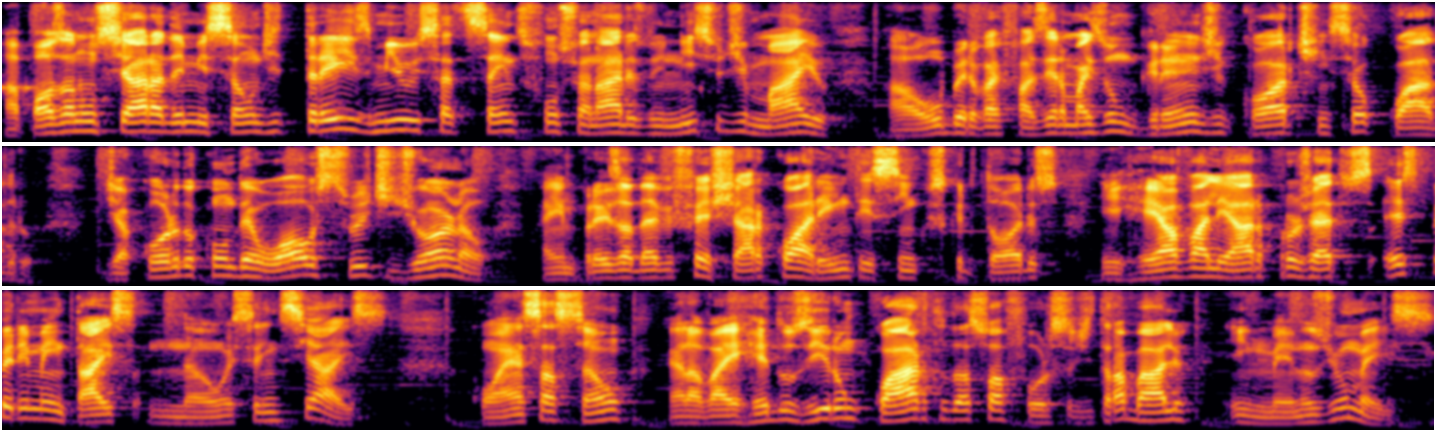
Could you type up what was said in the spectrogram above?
Após anunciar a demissão de 3.700 funcionários no início de maio, a Uber vai fazer mais um grande corte em seu quadro. De acordo com The Wall Street Journal, a empresa deve fechar 45 escritórios e reavaliar projetos experimentais não essenciais. Com essa ação, ela vai reduzir um quarto da sua força de trabalho em menos de um mês.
